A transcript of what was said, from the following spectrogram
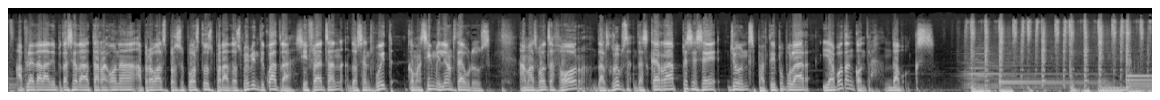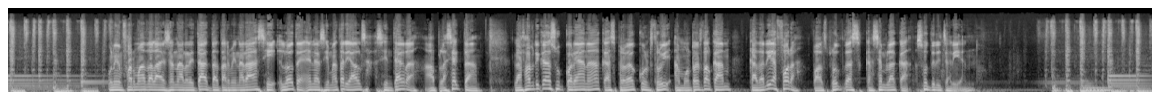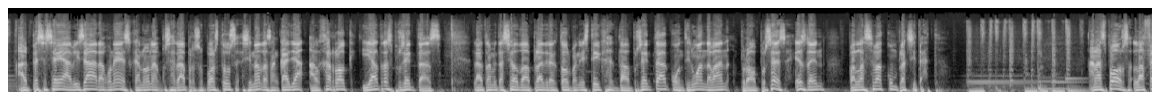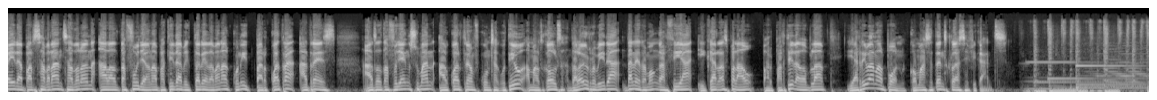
El ple de la Diputació de Tarragona aprova els pressupostos per a 2024, xifrats en 208,5 milions d'euros, amb els vots a favor dels grups d'Esquerra, PSC, Junts, Partit Popular i el vot en contra de Vox. Un informe de la Generalitat determinarà si Lotte Energy Materials s'integra a Plasecta. La fàbrica sudcoreana que es preveu construir a Montrés del Camp quedaria fora pels productes que sembla que s'utilitzarien. El PSC avisa a Aragonès que no negociarà pressupostos si no desencalla el Hard Rock i altres projectes. La tramitació del pla director urbanístic del projecte continua endavant, però el procés és lent per la seva complexitat. En esports, la feira perseverança donen a l'Altafulla una petita victòria davant el Cunit per 4 a 3. Els altafollencs sumen el quart triomf consecutiu amb els gols d'Eloi Rovira, Dani Ramon García i Carles Palau per partida doble i arriben al pont com a setents classificats.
